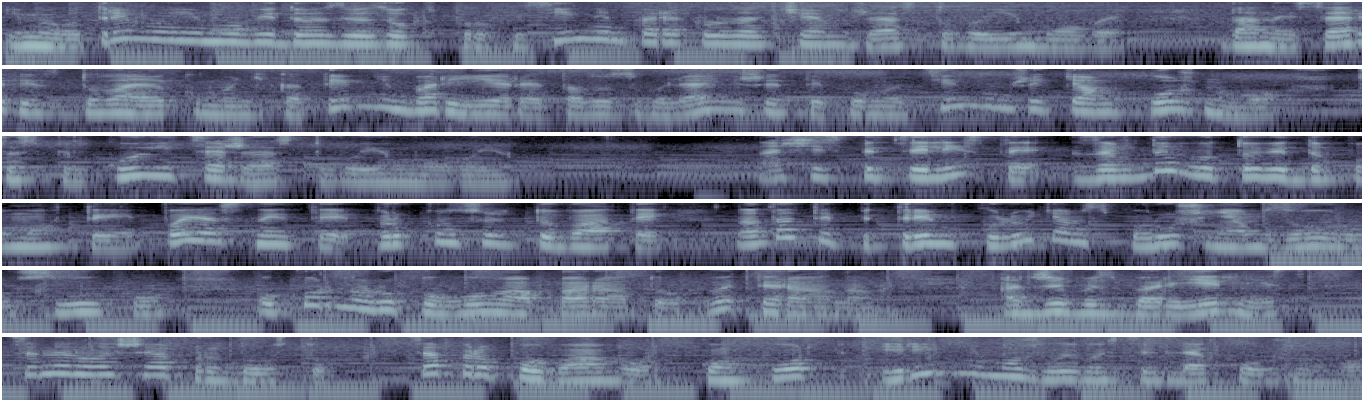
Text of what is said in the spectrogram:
і ми отримуємо відеозв'язок з професійним перекладачем жестової мови. Даний сервіс долає комунікативні бар'єри та дозволяє жити повноцінним життям кожному, хто спілкується жестовою мовою. Наші спеціалісти завжди готові допомогти, пояснити, проконсультувати, надати підтримку людям з порушенням зору, слуху, опорно-рухового апарату, ветеранам. Адже безбар'єрність це не лише про доступ, це про повагу, комфорт і рівні можливості для кожного.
